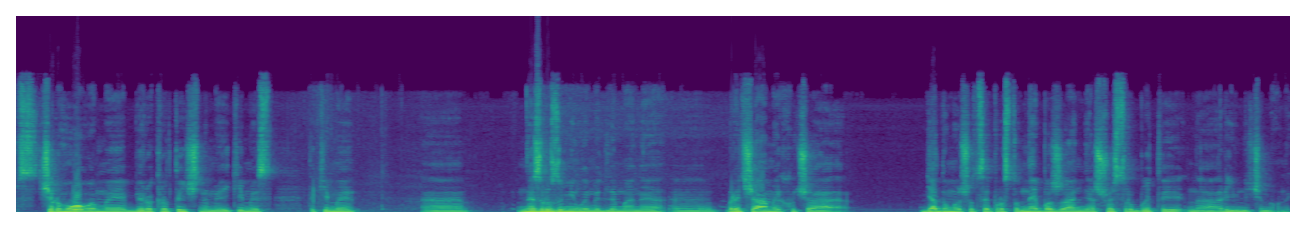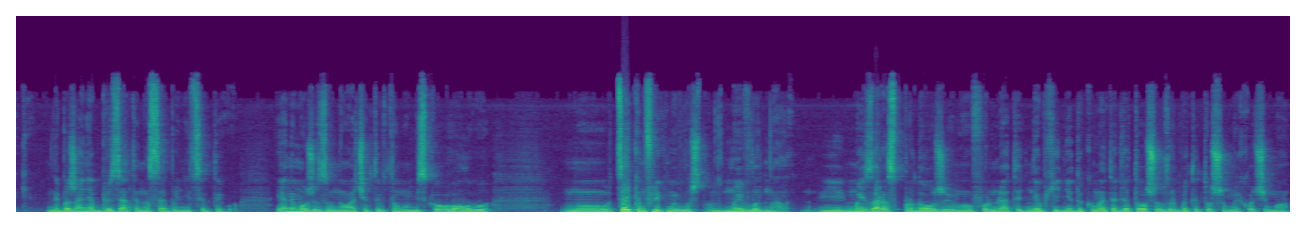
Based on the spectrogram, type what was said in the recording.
з черговими бюрократичними якимись такими е, незрозумілими для мене е, речами. Хоча я думаю, що це просто небажання щось робити на рівні чиновників, небажання взяти на себе ініціативу. Я не можу звинувачити в тому міського голову. Ну, цей конфлікт ми, влаш- ми владнали. І ми зараз продовжуємо оформляти необхідні документи для того, щоб зробити те, що ми хочемо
